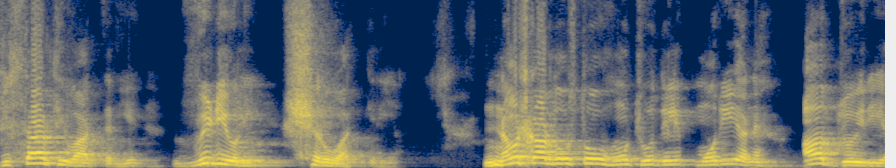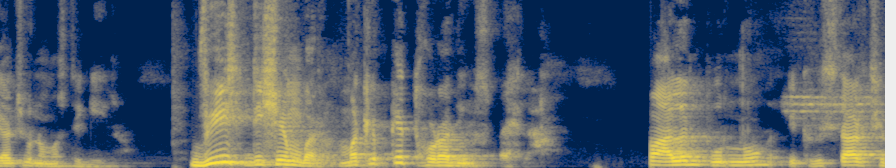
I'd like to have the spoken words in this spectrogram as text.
વિસ્તારથી વાત કરીએ, વિડીયોની શરૂઆત કરીએ. નમસ્કાર દોસ્તો, હું છું દિલીપ મોરી અને આપ જોઈ રહ્યા છો નમસ્તે ગીર. વીસ ડિસેમ્બર, મતલબ કે થોડા દિવસ પહેલા, પાલનપુરનો એક વિસ્તાર છે,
